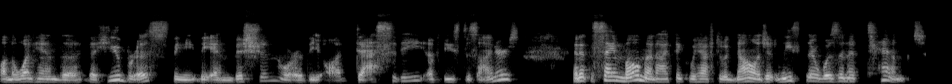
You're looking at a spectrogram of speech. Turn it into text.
on the one hand, the, the hubris, the, the ambition or the audacity of these designers. And at the same moment, I think we have to acknowledge at least there was an attempt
